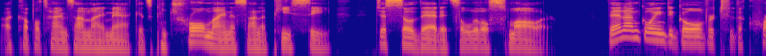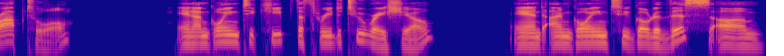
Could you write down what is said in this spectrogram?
a couple times on my Mac. It's control minus on a PC just so that it's a little smaller. Then I'm going to go over to the crop tool and I'm going to keep the three to two ratio. And I'm going to go to this um,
